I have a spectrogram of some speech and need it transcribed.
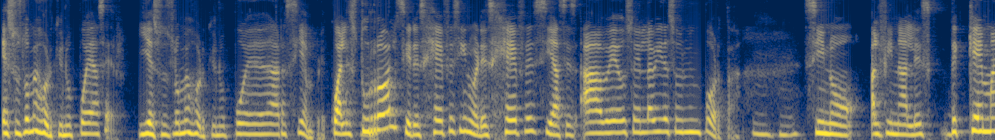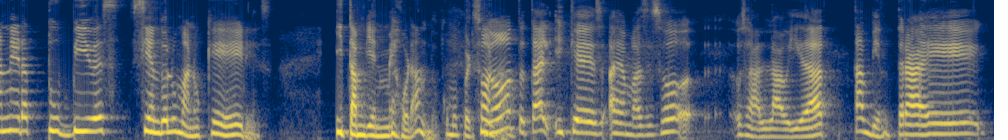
eso es lo mejor que uno puede hacer y eso es lo mejor que uno puede dar siempre. ¿Cuál es tu rol? Si eres jefe, si no eres jefe, si haces A, B o C en la vida, eso no importa. Sino al final es de qué manera tú vives siendo el humano que eres y también mejorando como persona. No, total. Y que es, además eso, o sea, la vida también trae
